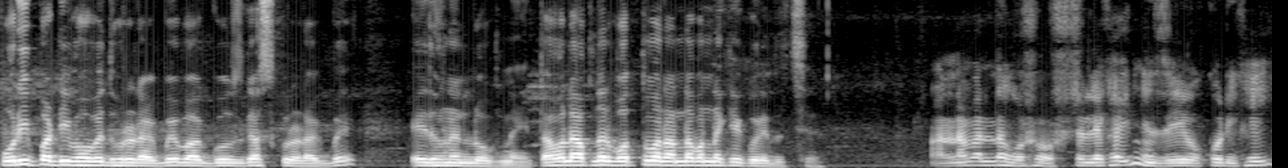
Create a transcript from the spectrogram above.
পরিপাটিভাবে ধরে রাখবে বা গোছগাছ করে রাখবে এই ধরনের লোক নেই। তাহলে আপনার বর্তমান রান্নাবান্না কে করে দিচ্ছে? রান্না বান্না হোস্টেলে খাই নিজেও করি খাই।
